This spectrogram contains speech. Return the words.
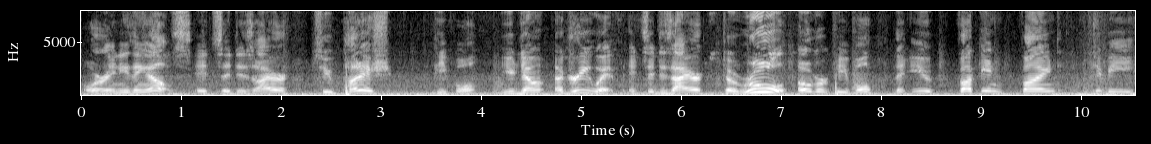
or anything else. It's a desire to punish people you don't agree with. It's a desire to rule over people that you fucking find to be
